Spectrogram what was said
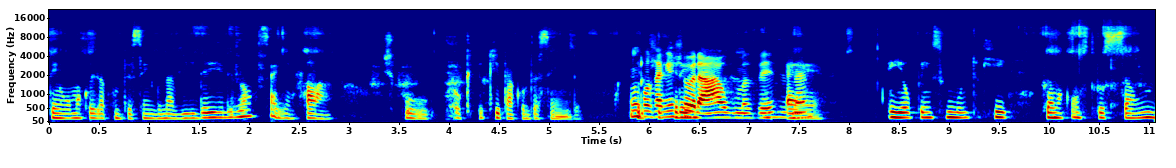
tem alguma coisa acontecendo na vida e eles não conseguem falar, tipo, o que, o que tá acontecendo. Não Porque conseguem querendo- chorar algumas vezes, né? É. E eu penso muito que foi uma construção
